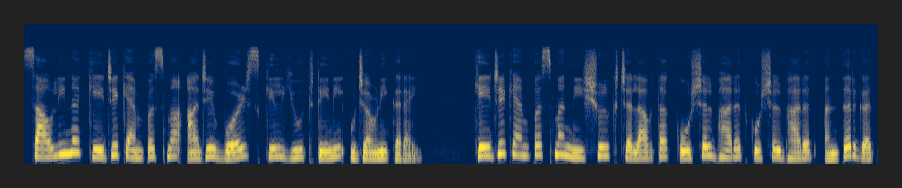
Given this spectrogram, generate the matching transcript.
સાવલીના કેજે કેમ્પસમાં આજે વર્લ્ડ સ્કિલ યુથ ડેની ઉજવણી કરાઈ. કેજે કેમ્પસમાં નિઃશુલ્ક ચલાવતા કૌશલ ભારત કૌશલ ભારત અંતર્ગત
